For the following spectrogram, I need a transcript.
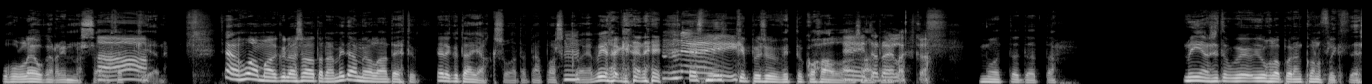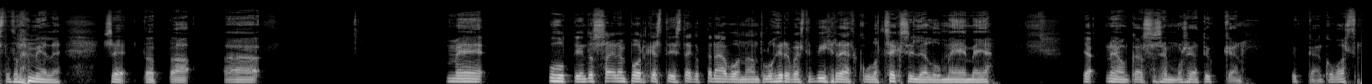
puhun leukan rinnassa yhtäkkiä. Tämä huomaa kyllä saatana, mitä me ollaan tehty 40 jaksoa tätä paskaa mm. ja vieläkään ei, ei edes mikki pysyy vittu kohdallaan. Ei saatana. todellakaan. Mutta tota, niin ja sitten juhlapöydän konflikteista tuli mieleen se, tota, ää, me puhuttiin tuossa ennen podcastista, kun tänä vuonna on tullut hirveästi vihreät kuulat seksilelumeemejä. Ja ne on kanssa semmoisia tykkään, tykkään kovasti.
